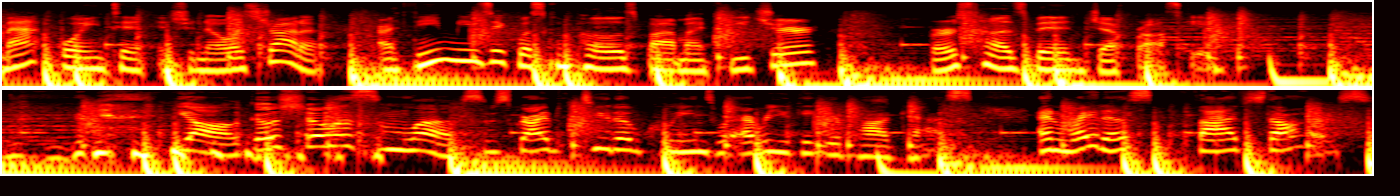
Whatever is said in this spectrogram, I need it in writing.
Matt Boynton, and Shanoa Estrada. Our theme music was composed by my future first husband, Jeff Broski. Y'all, go show us some love. Subscribe to Two Dope Queens wherever you get your podcasts and rate us five stars.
